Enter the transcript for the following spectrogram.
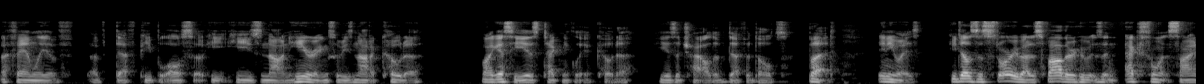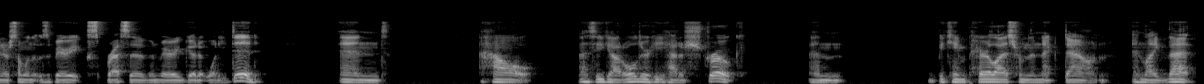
a family of, of deaf people also. He he's non hearing, so he's not a coda. Well, I guess he is technically a coda. He is a child of deaf adults. But anyways, he tells a story about his father, who was an excellent signer, someone that was very expressive and very good at what he did, and how as he got older he had a stroke and became paralyzed from the neck down, and like that,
